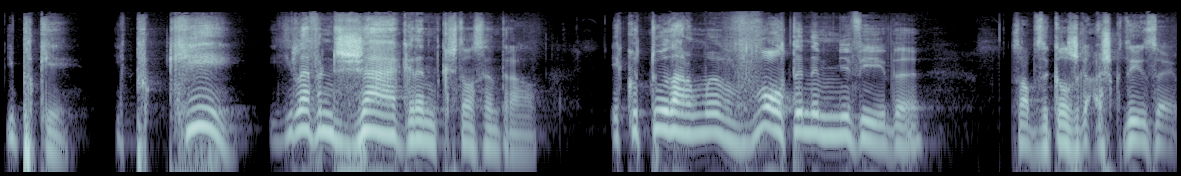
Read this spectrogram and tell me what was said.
E porquê? E porquê? E leva-nos já à grande questão central. É que eu estou a dar uma volta na minha vida. Sabes, aqueles gajos que dizem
